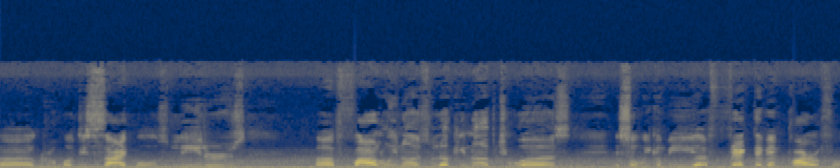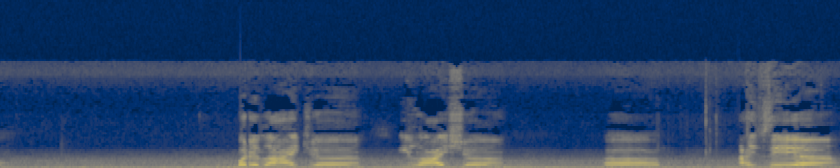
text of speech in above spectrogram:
uh, group of disciples, leaders, uh, following us, looking up to us, so we can be effective and powerful. But Elijah, Elisha, uh, Isaiah,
